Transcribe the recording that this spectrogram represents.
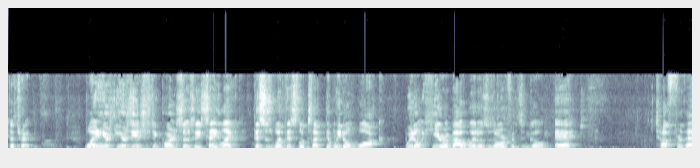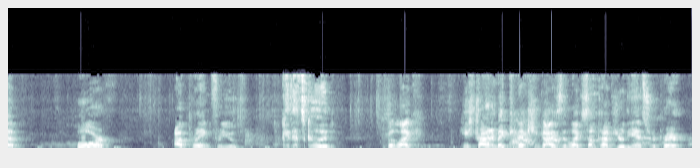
That's right. Well, and here's, here's the interesting part. So, so he's saying, like, this is what this looks like. Then we don't walk, we don't hear about widows and orphans and go, eh, tough for them. Or, I'm praying for you. Okay, that's good. But, like, he's trying to make connection, guys, that, like, sometimes you're the answer to prayer.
